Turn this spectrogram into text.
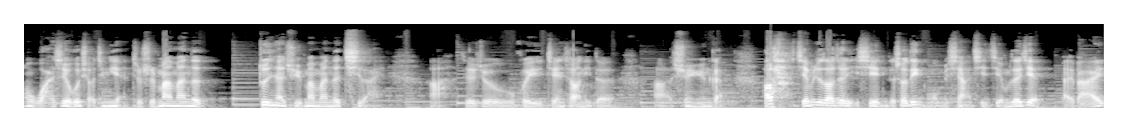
我还是有个小经验，就是慢慢的蹲下去，慢慢的起来。啊，这就会减少你的啊眩晕感。好了，节目就到这里，谢谢你的收听，我们下期节目再见，拜拜。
